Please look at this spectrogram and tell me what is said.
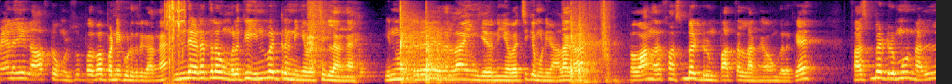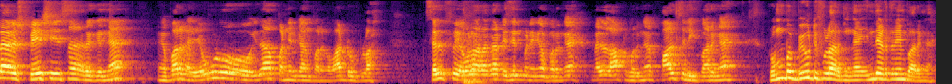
மேலேயும் லாஃப்ட் உங்களுக்கு சூப்பராக பண்ணி கொடுத்துருக்காங்க. இந்த இடத்துல உங்களுக்கு இன்வெர்ட்ரு நீங்கள் வச்சுக்கலாங்க. இன்வெர்ட்ரு இதெல்லாம் இங்கே நீங்கள் வச்சுக்க முடியும். அழகாக இப்போ வாங்க ஃபஸ்ட் பெட்ரூம் பார்த்துடலாங்க உங்களுக்கு. ஃபஸ்ட் பெட்ரூமும் நல்ல ஸ்பேஷியஸாக இருக்குங்க. இங்கே பாருங்கள் எவ்வளோ இதாக பண்ணியிருக்காங்க பாருங்கள் வாட்ரூப்லாம் செல்ஃப் எவ்வளோ அழகாக டிசைன் பண்ணியிருக்காங்க பாருங்கள் மேலே லாஃப்ட் பாருங்கள் ஃபால் சீலிங் பாருங்கள் ரொம்ப பியூட்டிஃபுல்லாக இருக்குங்க. இந்த இடத்துலையும் பாருங்கள்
